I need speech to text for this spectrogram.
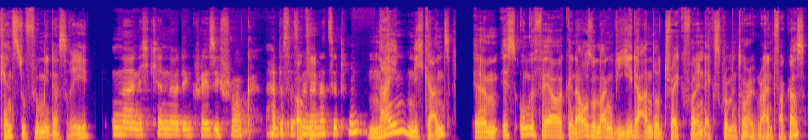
Kennst du Flummi das Reh? Nein, ich kenne nur den Crazy Frog. Hat das was okay. miteinander zu tun? Nein, nicht ganz ähm, ist ungefähr genauso lang wie jeder andere Track von den Excrementory Grindfuckers.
